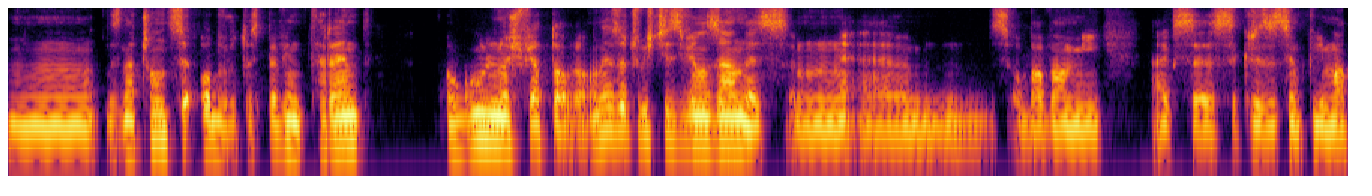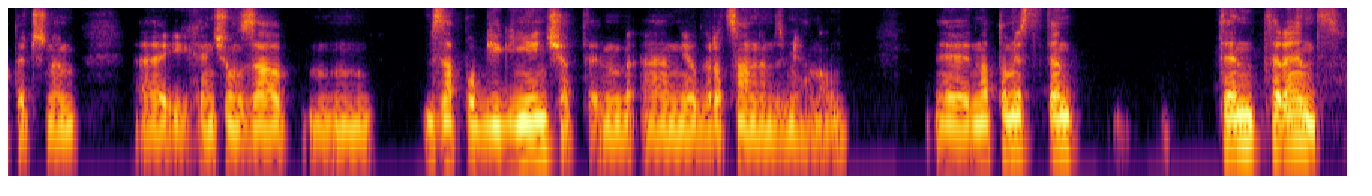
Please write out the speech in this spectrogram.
mm, znaczący odwrót. To jest pewien trend ogólnoświatowy. On jest oczywiście związany z, mm, e, z obawami, tak, z, z, kryzysem klimatycznym i chęcią za, mm, zapobiegnięcia tym nieodwracalnym zmianom. Natomiast ten, ten trend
